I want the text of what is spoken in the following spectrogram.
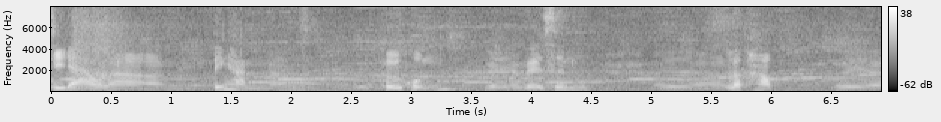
chỉ đạo là tiến hành khử khuẩn về vệ sinh lớp học rồi ờ,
